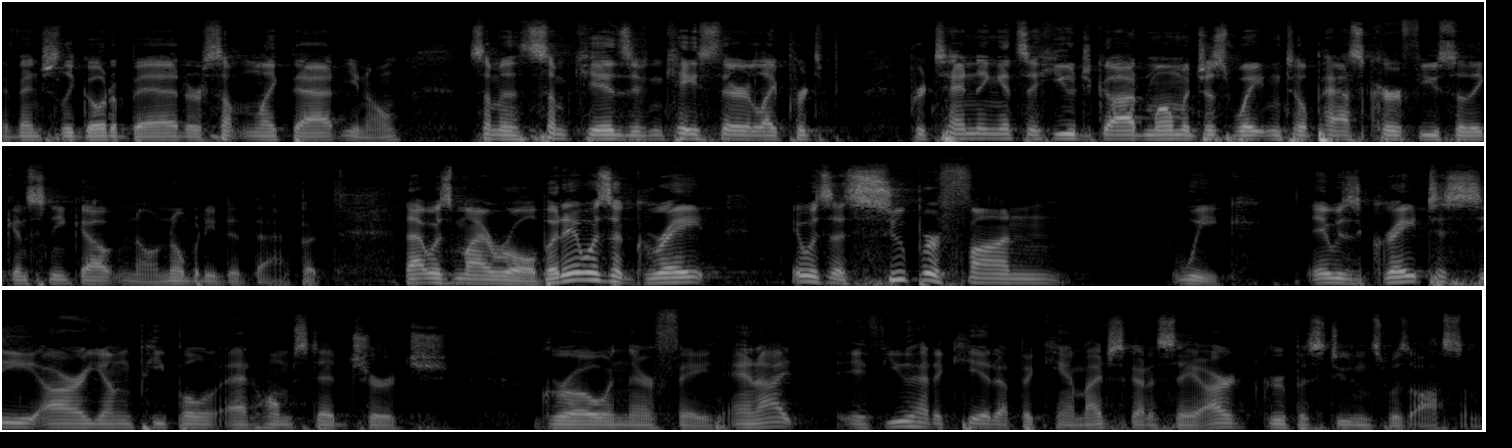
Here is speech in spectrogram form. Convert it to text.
eventually go to bed or something like that. You know, some of some kids, in case they're like pre- pretending it's a huge God moment, just wait until past curfew so they can sneak out. No, nobody did that, but that was my role. But it was a great, it was a super fun week. It was great to see our young people at Homestead Church grow in their faith. And I, if you had a kid up at camp, I just got to say, our group of students was awesome.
